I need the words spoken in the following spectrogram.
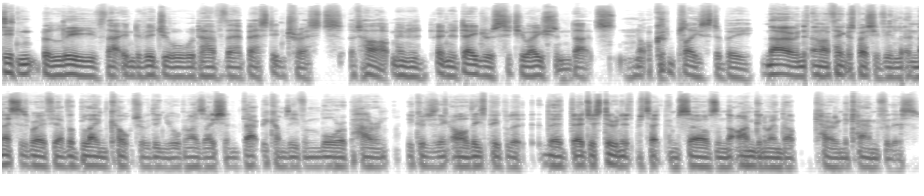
didn't believe that individual would have their best interests at heart. And in a, in a dangerous situation, that's not a good place to be. No, and, I think especially if you, and this is where if you have a blame culture within your organisation, that becomes even more apparent because you think, oh, these people, are, they're, they're just doing it to protect themselves and I'm going to end up carrying the can for this.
